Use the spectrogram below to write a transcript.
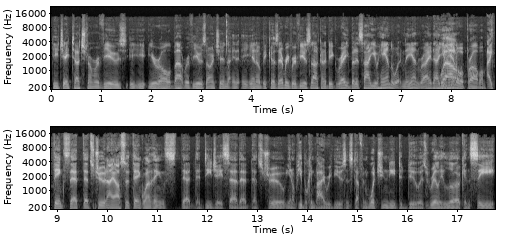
DJ touched on reviews. You're all about reviews, aren't you? And, and, you know, because every review is not going to be great, but it's how you handle it in the end, right? How you handle a problem. I think that that's true, and I also think one of the things that, that DJ said that that's true. You know, people can buy reviews and stuff, and what you need to do is really look and see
